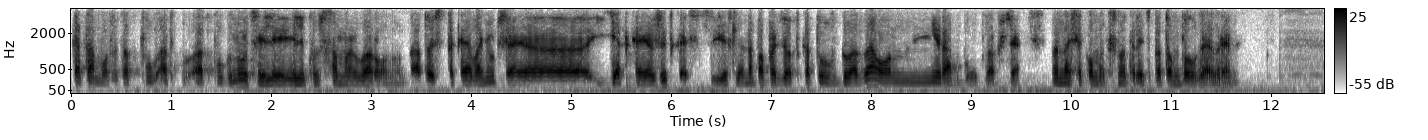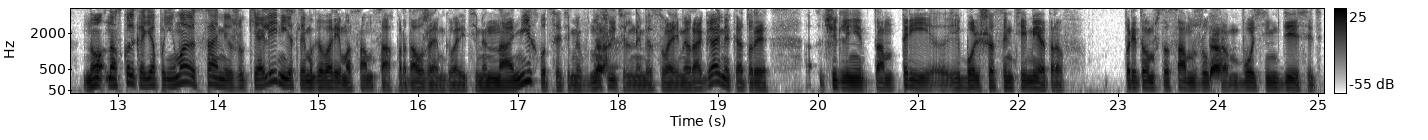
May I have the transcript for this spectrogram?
кота может отпу отпугнуть или, или ту же самую ворону. Да? То есть такая вонючая, едкая жидкость, если она попадет коту в глаза, он не рад будет вообще на насекомых смотреть потом долгое время. Но, насколько я понимаю, сами жуки-олени, если мы говорим о самцах, продолжаем говорить именно о них, вот с этими внушительными да. своими рогами, которые чуть ли не там 3 и больше сантиметров, при том, что сам жук да. там 8-10,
